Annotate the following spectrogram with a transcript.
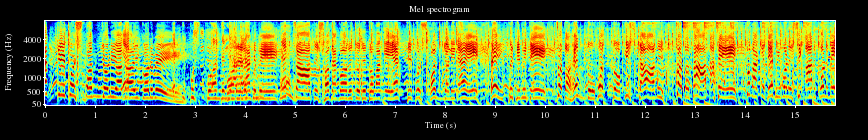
একটি পুষ্পাঞ্জলি আদায় করবে। একটি পুষ্প অঞ্জলি মনে আদায় রাখবে হ্যাঁ। চাঁদ সদাগর যদি তোমাকে একটি পুষ্পাঞ্জলি দেয় এই পৃথিবীতে যত হিন্দু বৌদ্ধ খ্রিস্টান যত জাত আছে তোমাকে দেবী বলে স্বীকার করবে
